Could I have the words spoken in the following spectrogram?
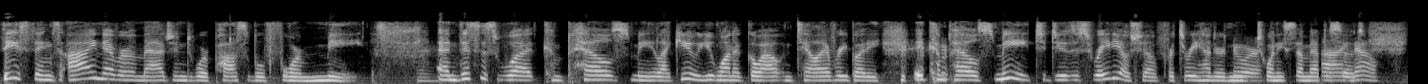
These things I never imagined were possible for me. Mm-hmm. And this is what compels me, like you, you want to go out and tell everybody. it compels me to do this radio show for 320 sure. some episodes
